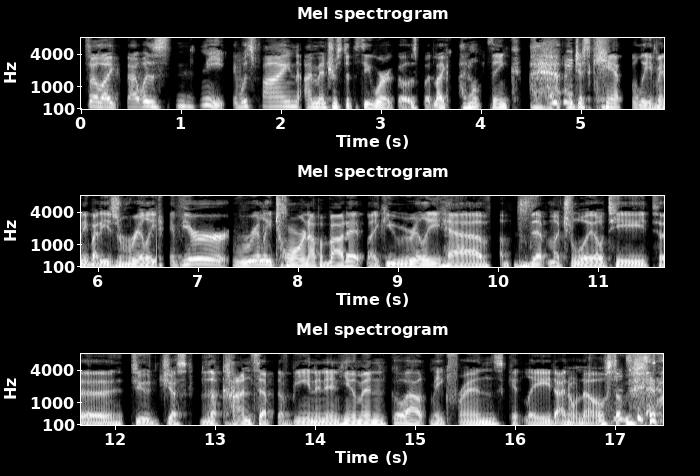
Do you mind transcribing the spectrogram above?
so like that was neat. It was fine. I'm interested to see where it goes, but like I don't think I, I just can't believe anybody's really. If you're really torn up about it, like you really have that much loyalty to to just the concept of being an inhuman, go out, make friends, get laid. I don't know. Something.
